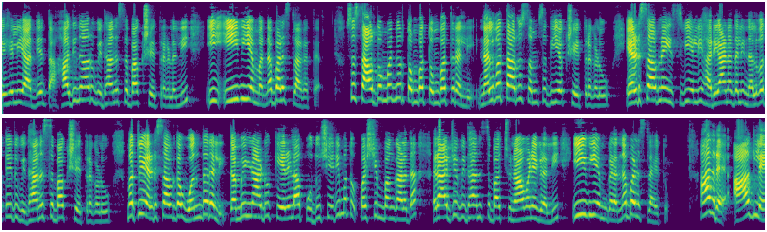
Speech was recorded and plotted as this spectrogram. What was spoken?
ದೆಹಲಿಯಾದ್ಯಂತ ಹದಿನಾರು ವಿಧಾನಸಭಾ ಕ್ಷೇತ್ರಗಳಲ್ಲಿ ಈ ಇವಿಎಂ ಅನ್ನ ಬಳಸಲಾಗತ್ತೆ. ಸೊ ಸಾವಿರದ ಒಂಬೈನೂರ ತೊಂಬತ್ತೊಂಬತ್ತರಲ್ಲಿ ನಲವತ್ತಾರು ಸಂಸದೀಯ ಕ್ಷೇತ್ರಗಳು, ಎರಡ್ ಸಾವಿರನೇ ಇಸ್ವಿಯಲ್ಲಿ ಹರಿಯಾಣದಲ್ಲಿ ನಲವತ್ತೈದು ವಿಧಾನಸಭಾ ಕ್ಷೇತ್ರಗಳು ಮತ್ತು ಎರಡ್ ಸಾವಿರದ ಒಂದರಲ್ಲಿ ತಮಿಳುನಾಡು, ಕೇರಳ, ಪುದುಚೇರಿ ಮತ್ತು ಪಶ್ಚಿಮ ಬಂಗಾಳದ ರಾಜ್ಯ ವಿಧಾನಸಭಾ ಚುನಾವಣೆಗಳಲ್ಲಿ ಇವಿಎಂಗಳನ್ನ ಬಳಸಲಾಯಿತು. ಆದ್ರೆ ವಿ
